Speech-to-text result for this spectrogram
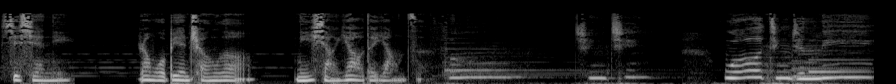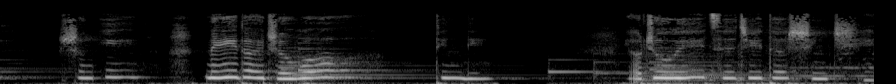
谢谢你让我变成了你想要的样子。风轻轻，我听见你声音，你对着我叮咛，要注意自己的心情。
